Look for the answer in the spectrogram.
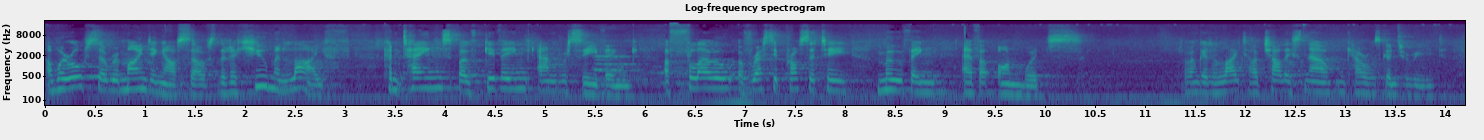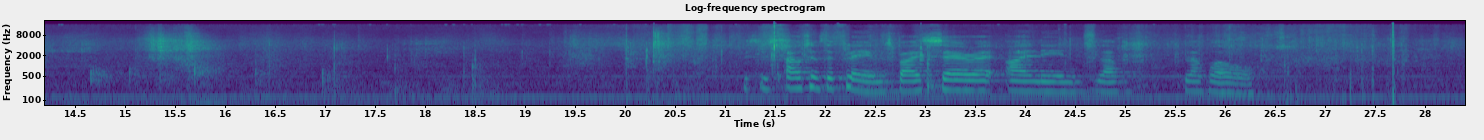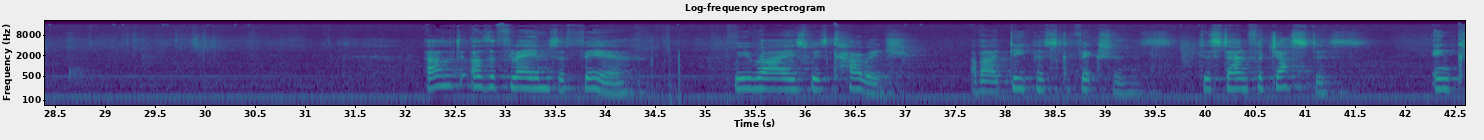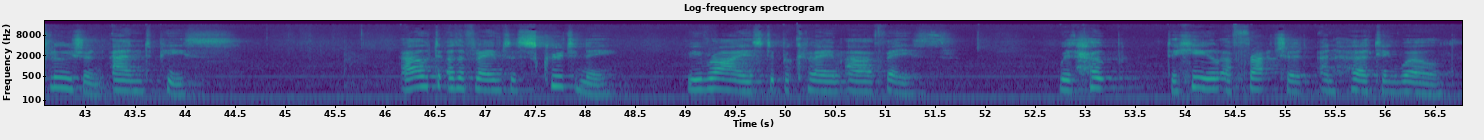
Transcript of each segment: And we're also reminding ourselves that a human life contains both giving and receiving, a flow of reciprocity moving ever onwards. So I'm going to light our chalice now, and Carol's going to read. This is Out of the Flames by Sarah Eileen Love. Out of the flames of fear, we rise with courage of our deepest convictions to stand for justice, inclusion, and peace. Out of the flames of scrutiny, we rise to proclaim our faith with hope to heal a fractured and hurting world.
